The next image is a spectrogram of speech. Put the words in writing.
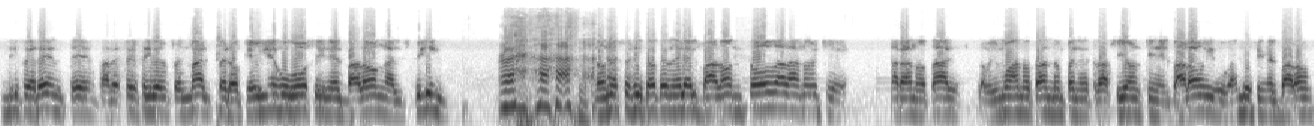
diferente, parece que se iba a enfermar, pero qué bien jugó sin el balón al fin. No necesitó tener el balón toda la noche para anotar. Lo vimos anotando en penetración sin el balón y jugando sin el balón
